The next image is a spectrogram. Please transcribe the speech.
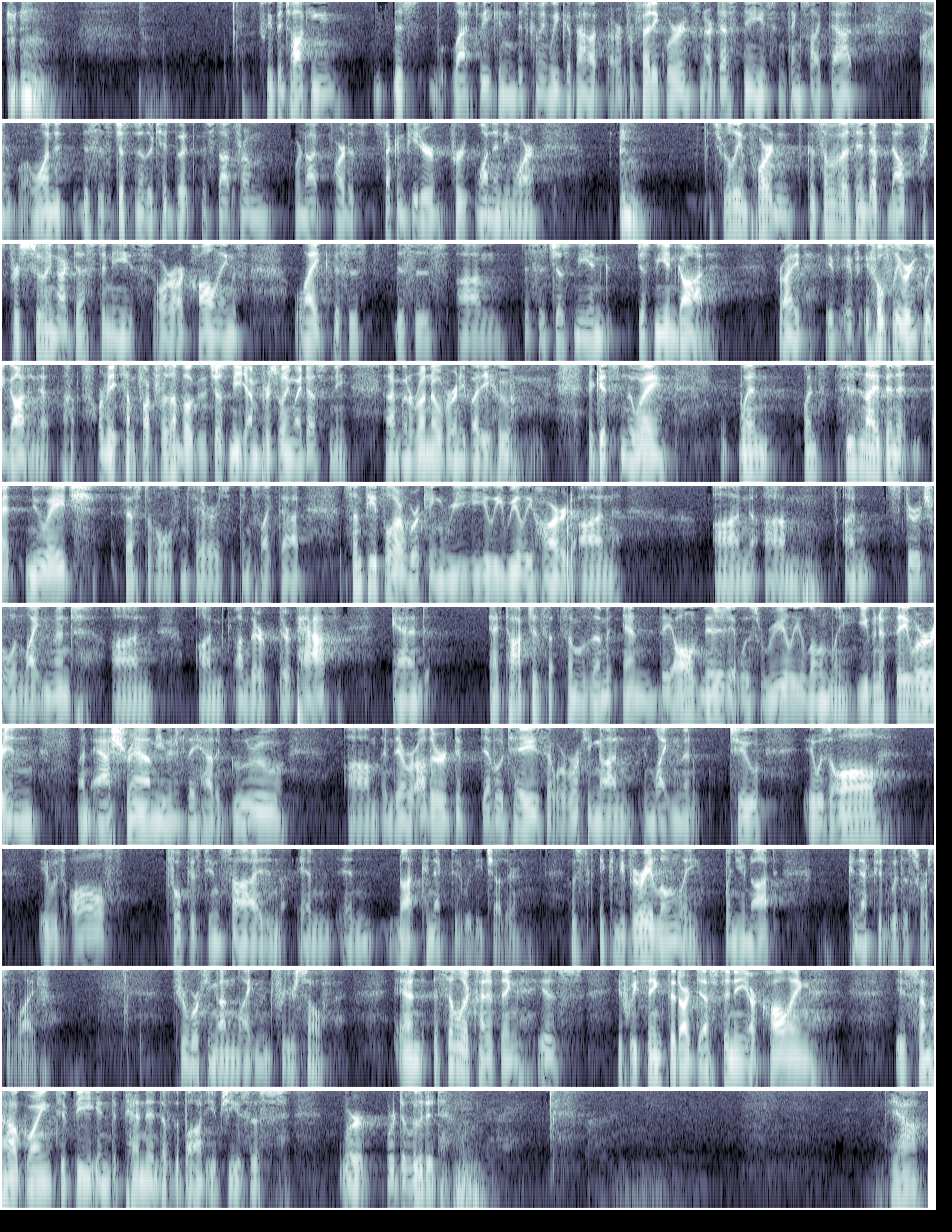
so we've been talking this last week and this coming week about our prophetic words and our destinies and things like that. I wanted this is just another tidbit. It's not from we're not part of Second Peter one anymore, it's really important because some of us end up now pursuing our destinies or our callings like this is, this is, um, this is just me and, just me and God right? If, if, if, hopefully we're including God in it, or some, for some folks it's just me. I'm pursuing my destiny, and I'm going to run over anybody who who gets in the way. When when Susan and I have been at, at New Age festivals and fairs and things like that, some people are working really really hard on on um, on spiritual enlightenment, on on on their their path, and I talked to some of them, and they all admitted it was really lonely. Even if they were in an ashram, even if they had a guru, um, and there were other de- devotees that were working on enlightenment too, it was all it was all focused inside and, and, and not connected with each other. It, was, it can be very lonely when you're not connected with the source of life, if you're working on enlightenment for yourself. And a similar kind of thing is if we think that our destiny, our calling, is somehow going to be independent of the body of Jesus, we're, we're deluded. Yeah.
